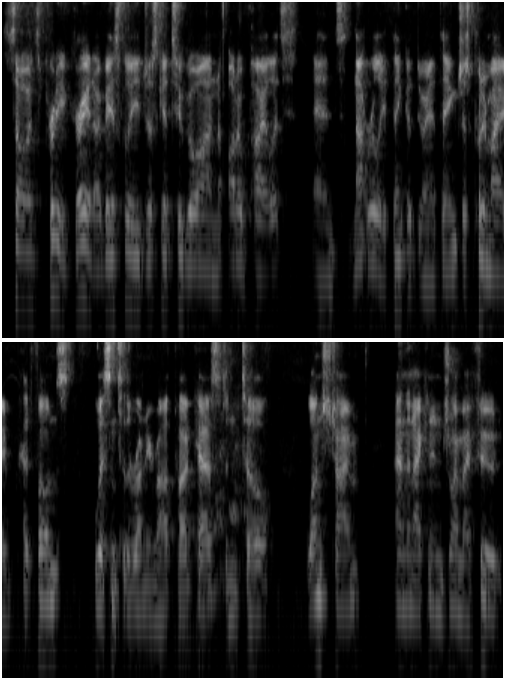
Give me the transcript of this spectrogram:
So it's pretty great. I basically just get to go on autopilot and not really think of doing anything. Just put in my headphones, listen to the Run Your Mouth podcast until lunchtime, and then I can enjoy my food,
